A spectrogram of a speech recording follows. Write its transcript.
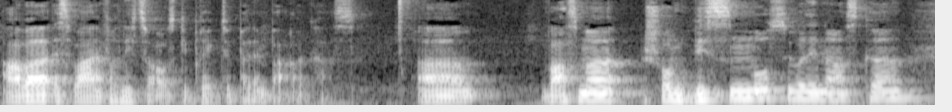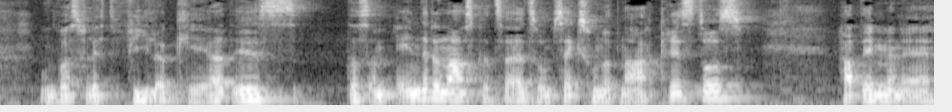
aber es war einfach nicht so ausgeprägt wie bei den Barakas. Ähm, was man schon wissen muss über die Nazca und was vielleicht viel erklärt, ist, dass am Ende der Nazca-Zeit, so um 600 nach Christus, hat eben eine,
